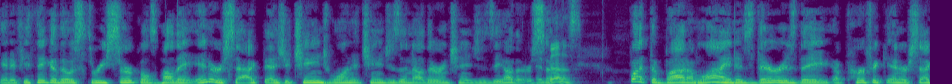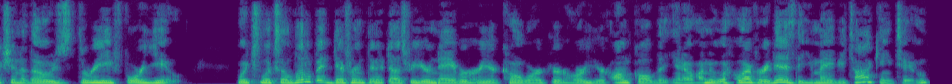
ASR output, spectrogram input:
And if you think of those three circles, how they intersect, as you change one, it changes another and changes the other. It so, does. but the bottom line is there is the, a perfect intersection of those three for you which looks a little bit different than it does for your neighbor or your coworker or your uncle that, you know, I mean, whoever it is that you may be talking to,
